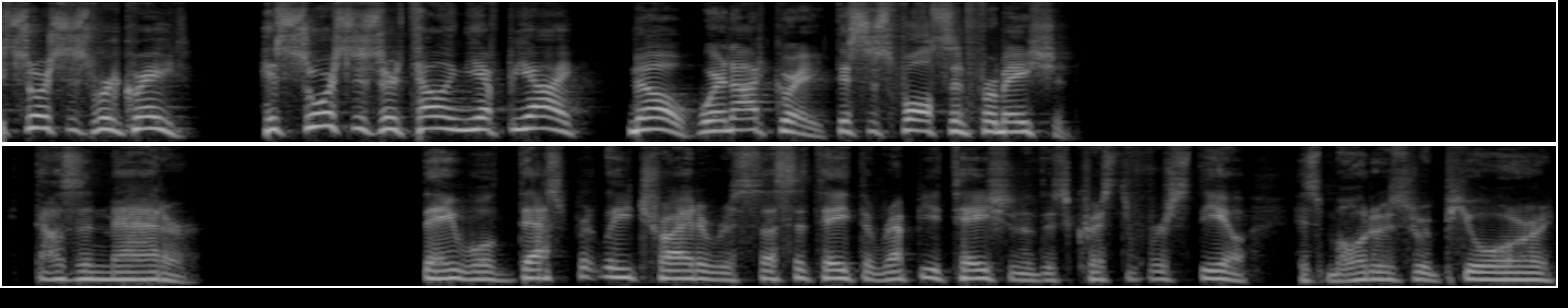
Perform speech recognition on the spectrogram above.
sources were great. His sources are telling the FBI no, we're not great. This is false information. It doesn't matter. They will desperately try to resuscitate the reputation of this Christopher Steele. His motives were pure.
